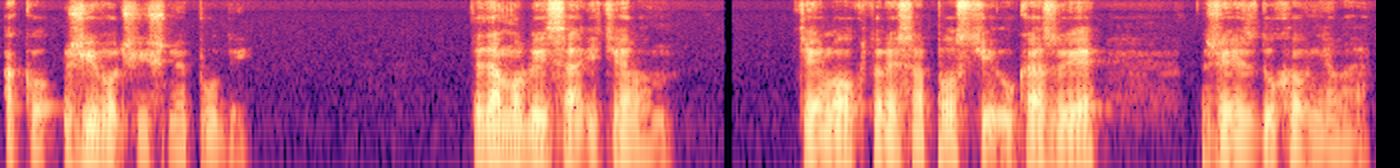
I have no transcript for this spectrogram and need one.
ako živočíšne pudy. Teda modlí sa i telom. Telo, ktoré sa postí, ukazuje, že je zduchovnelé.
